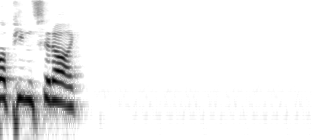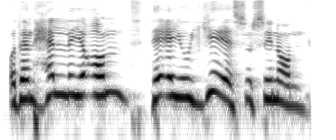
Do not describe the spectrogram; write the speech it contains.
på pinsedag. Og Den hellige ånd, det er jo Jesus sin ånd.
